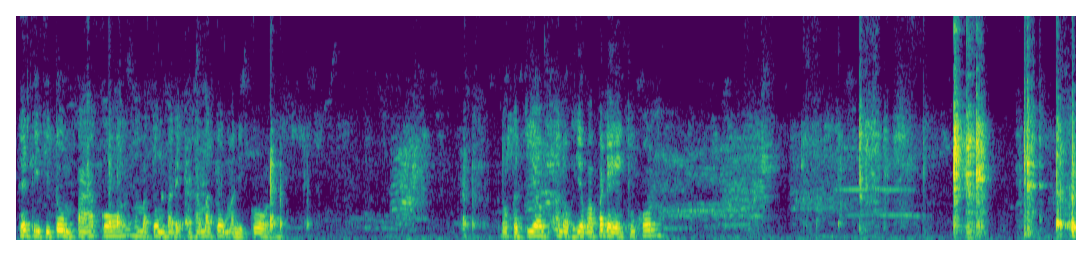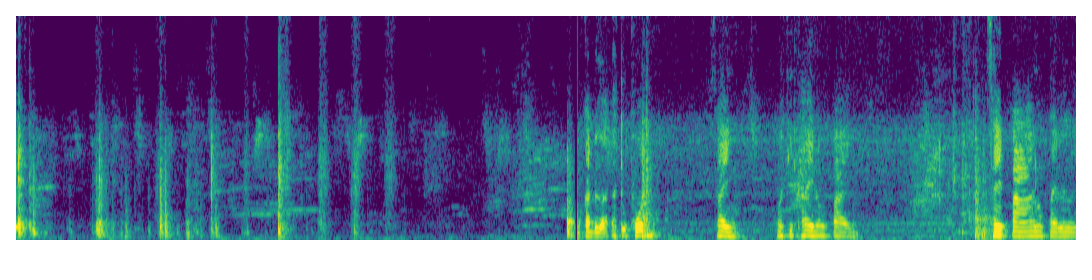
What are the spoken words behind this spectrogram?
เทนทีจิต้มปลาก่อนทำมาต้มปลาเด็กทำมาต้มอันนี้ก่อนดอกกระเจียวอันดอกกระเจียวปลาปลาเด็กทุกคนกระเดือดทุกคนใส่หัวชิไข่ลงไป ใส่ปลาลงไปเลย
